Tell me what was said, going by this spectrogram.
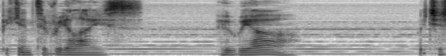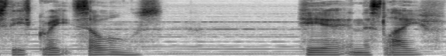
begin to realize who we are, which is these great souls here in this life.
